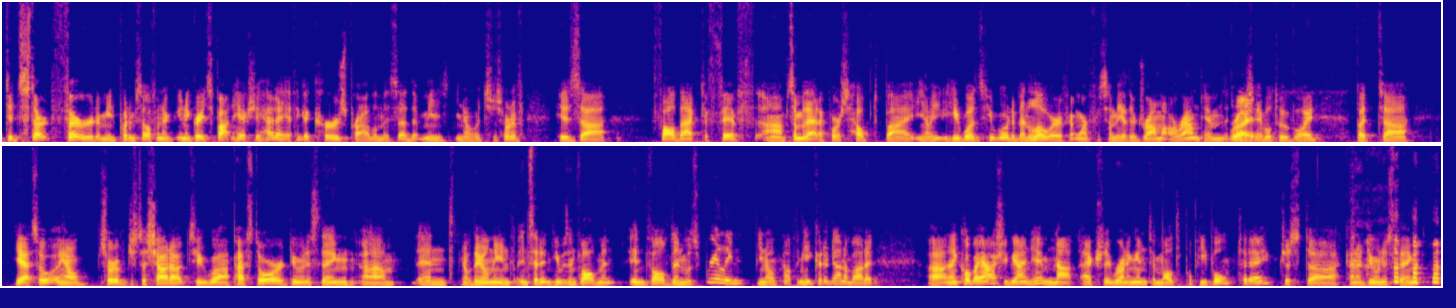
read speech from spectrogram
did start third. I mean, put himself in a, in a great spot. And He actually had, a, I think, a KERS problem. It said that means, you know, it's just sort of his uh, fall back to fifth. Um, some of that, of course, helped by, you know, he, he was he would have been lower if it weren't for some of the other drama around him that he was able to avoid. But uh, yeah, so you know, sort of just a shout out to uh, Pastor doing his thing. Um, and you know, the only in- incident he was involvement involved in was really, you know, nothing he could have done about it. Uh, and then Kobayashi behind him, not actually running into multiple people today, just uh, kind of doing his thing.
